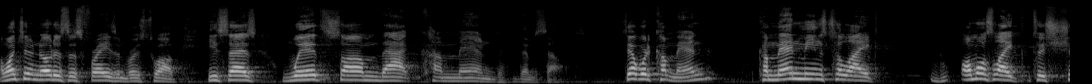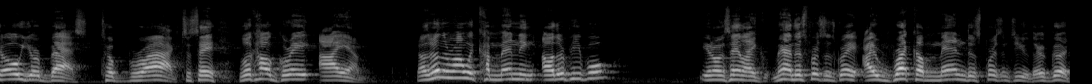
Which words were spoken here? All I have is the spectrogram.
I want you to notice this phrase in verse 12. He says, with some that commend themselves. See that word commend? Commend means to like, almost like to show your best, to brag, to say, look how great I am. Now, there's nothing wrong with commending other people. You know what I'm saying? Like, man, this person's great. I recommend this person to you. They're good.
